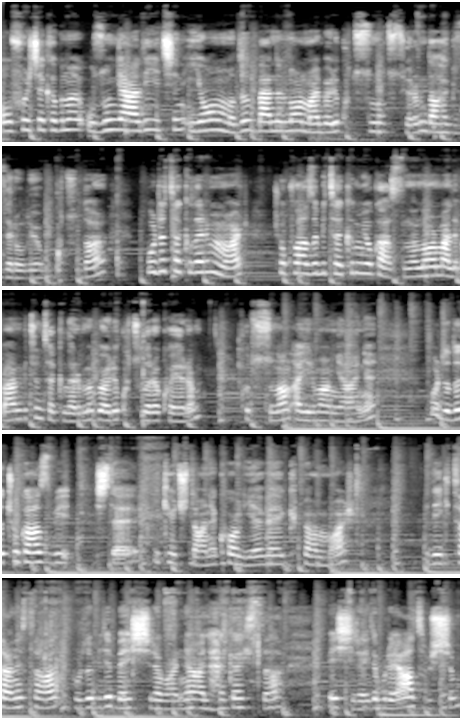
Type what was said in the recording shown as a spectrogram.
o fırça kabına uzun geldiği için iyi olmadı. Ben de normal böyle kutusunda tutuyorum. Daha güzel oluyor bu kutuda. Burada takılarım var. Çok fazla bir takım yok aslında. Normalde ben bütün takılarımı böyle kutulara koyarım. Kutusundan ayırmam yani. Burada da çok az bir işte 2-3 tane kolye ve küpem var. Bir de 2 tane saat. Burada bir de 5 lira var. Ne alakaysa 5 lirayı da buraya atmışım.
